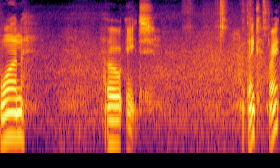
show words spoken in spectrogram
108. I think, right?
